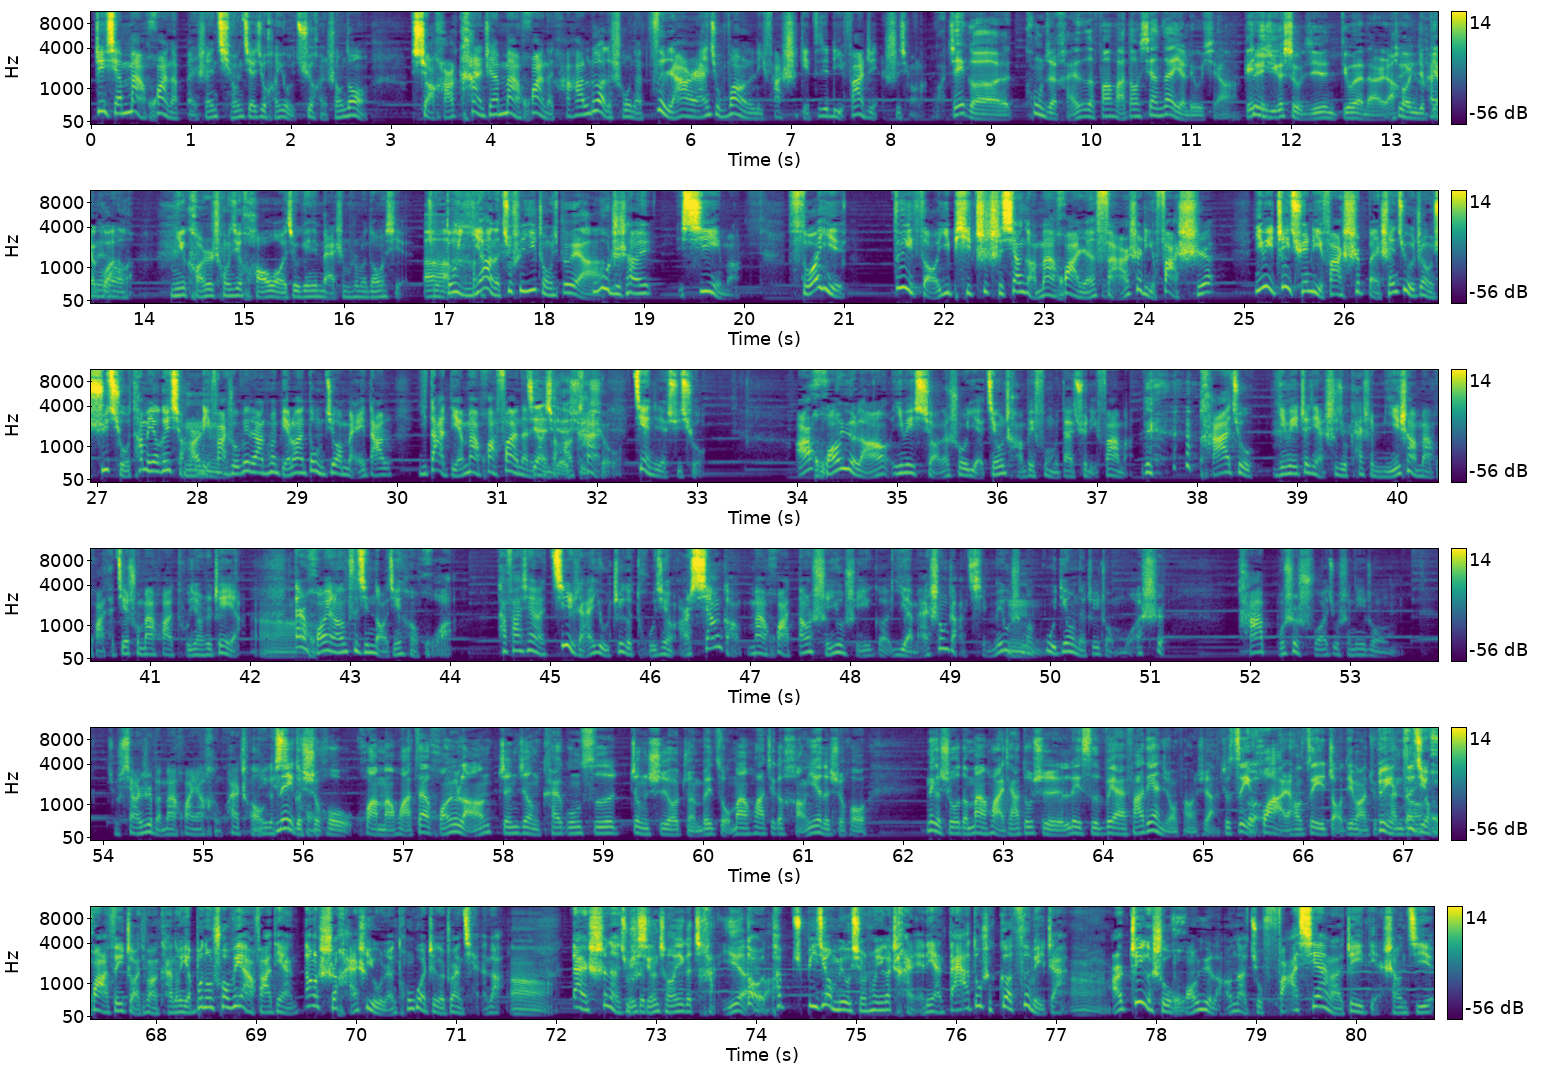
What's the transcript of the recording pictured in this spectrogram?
这些漫画呢，本身情节就很有趣、很生动。小孩看这些漫画呢，哈哈乐的时候呢，自然而然就忘了理发师给自己理发这件事情了。哇，这个控制孩子的方法到现在也流行，给你一个手机，你丢在那儿，然后你就别管了。你考试成绩好，我就给你买什么什么东西，就都一样的，就是一种对啊物质上吸引嘛。所以最早一批支持香港漫画人反而是理发师，因为这群理发师本身就有这种需求，他们要给小孩理发的时候，为了让他们别乱动，就要买一大一大叠漫画放在那里让小孩看，间接需求。而黄玉郎因为小的时候也经常被父母带去理发嘛，他就因为这件事就开始迷上漫画，他接触漫画的途径是这样。但是黄玉郎自己脑筋很活，他发现了既然有这个途径，而香港漫画当时又是一个野蛮生长期，没有什么固定的这种模式，他不是说就是那种，就像日本漫画一样很快成为一个那个时候画漫画，在黄玉郎真正开公司正式要准备走漫画这个行业的时候。那个时候的漫画家都是类似为爱发电这种方式啊，就自己画，然后自己找地方去。对，自己画，自己找地方刊登，也不能说为爱发电。当时还是有人通过这个赚钱的啊。但是呢，就是形成一个产业。到它毕竟没有形成一个产业链，大家都是各自为战。嗯。而这个时候，黄玉郎呢就发现了这一点商机，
